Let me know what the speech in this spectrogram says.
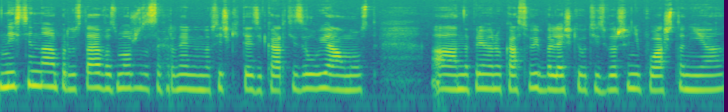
наистина предоставя възможност за съхранение на всички тези карти за лоялност, а, например, касови бележки от извършени плащания.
